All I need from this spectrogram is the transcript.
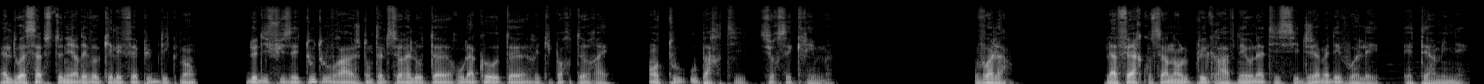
Elle doit s'abstenir d'évoquer les faits publiquement, de diffuser tout ouvrage dont elle serait l'auteur ou la co-auteur et qui porterait, en tout ou partie, sur ces crimes. Voilà. L'affaire concernant le plus grave néonaticide jamais dévoilé est terminée.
